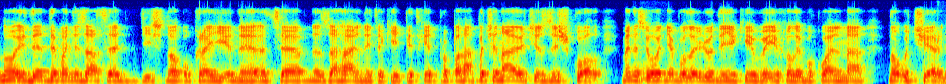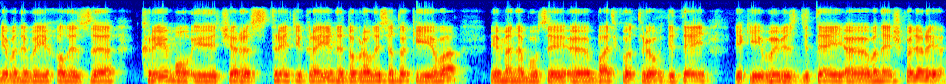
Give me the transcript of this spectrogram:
Ну, йде демонізація дійсно України. Це загальний такий підхід пропаганди, починаючи зі школ. У мене сьогодні були люди, які виїхали буквально ну, у червні. Вони виїхали з Криму і через треті країни добралися до Києва. І в мене був цей е, батько трьох дітей, який вивіз дітей. Е, вони школяри.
